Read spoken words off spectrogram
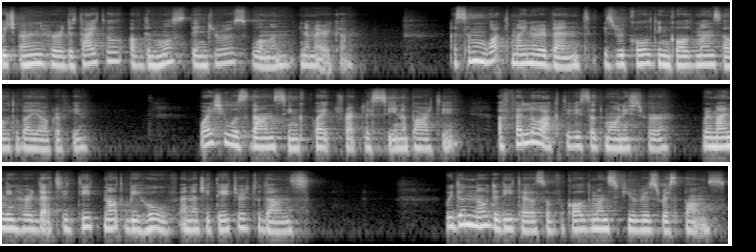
which earned her the title of the most dangerous woman in America. A somewhat minor event is recalled in Goldman's autobiography. While she was dancing quite recklessly in a party, a fellow activist admonished her, reminding her that it did not behove an agitator to dance. We don't know the details of Goldman's furious response,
